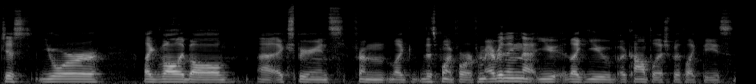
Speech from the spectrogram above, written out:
just your like volleyball uh, experience from like this point forward, from everything that you like you've accomplished with like these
